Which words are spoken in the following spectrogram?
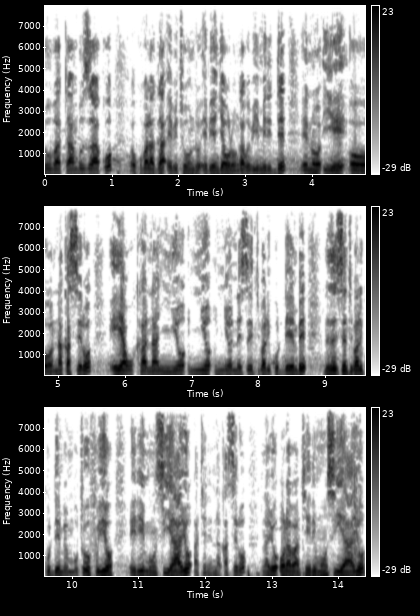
tubatambuzaako okubalaga ebitundu ebyenjawulo nga bwe biyimiridde. Eno ye nakasero eyawukana nnyo nnyo nnyo. Ne senti bali ku ddembe ne senti bali ku ddembe mu butuufu yo. Eri mu nsi yaayo ate ne nakasero nayo olaba nti eri mu nsi yaayo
